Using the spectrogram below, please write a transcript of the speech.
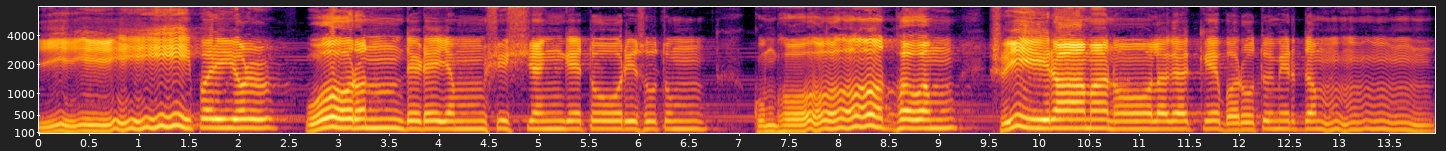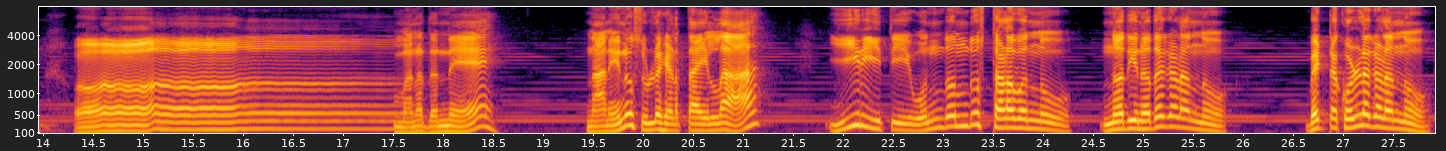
ಈ ಪರಿಯೊಳ್ ಓರೊಂದೆಡೆಯಂ ಶಿಷ್ಯಂಗೆ ತೋರಿಸುತುಂ ಕುಂಭೋದ್ಭವಂ ಶ್ರೀರಾಮನೋಲಗಕ್ಕೆ ಬರುತುಮಿರ್ದಂ. ಆ. ಮನದನ್ನೇ ನಾನೇನು ಸುಳ್ಳು ಹೇಳ್ತಾ ಇಲ್ಲ. ಈ ರೀತಿ ಒಂದೊಂದು ಸ್ಥಳವನ್ನು, ನದಿ ನದಗಳನ್ನು ಬೆಟ್ಟ ಕೊಳ್ಳಗಳನ್ನು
